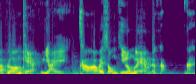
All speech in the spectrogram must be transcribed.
รับรองแขกผู้ใหญ่ เขาเอาไปส่งที่โรงแรมแล้วครับนะฮ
